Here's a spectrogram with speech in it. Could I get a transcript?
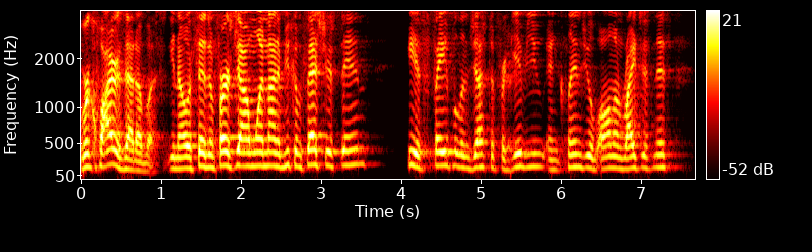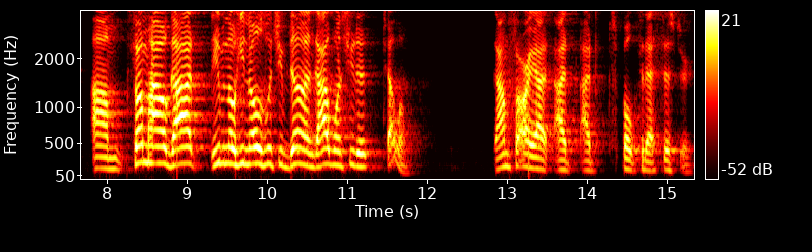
requires that of us. You know, it says in 1 John 1 9, if you confess your sins, he is faithful and just to forgive you and cleanse you of all unrighteousness. Um, somehow, God, even though he knows what you've done, God wants you to tell him. I'm sorry I, I, I spoke to that sister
